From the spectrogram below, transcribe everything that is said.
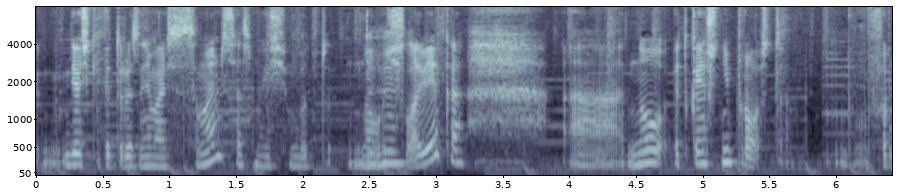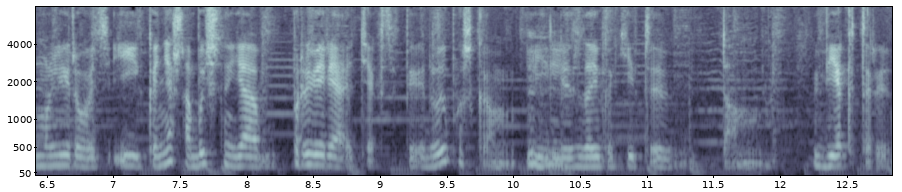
девочки, которые занимаются SMM, сейчас мы ищем вот нового mm-hmm. человека. А, но это, конечно, не просто формулировать. И, конечно, обычно я проверяю тексты перед выпуском mm-hmm. или задаю какие-то там векторы.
